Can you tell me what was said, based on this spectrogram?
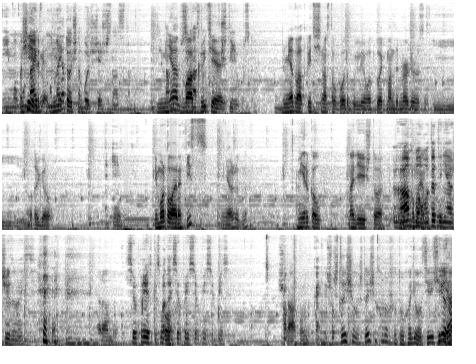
И Mo- Moon Вообще, Knight, для меня- Moon Knight меня- точно больше, чем 16 Для меня два открытия... 4 выпуска. Для меня два открытия 17 года были вот Black Monday Murders и Motor Girl. Окей. Immortal Iron Fists, неожиданно. Miracle, надеюсь, что... Рамбо, вот это неожиданность. Рамбо. Сюрприз, господа, О. сюрприз, сюрприз, сюрриз. Шок. Так, он... Шок. Что еще, что еще хорошего-то уходило? Серьезно, Я,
